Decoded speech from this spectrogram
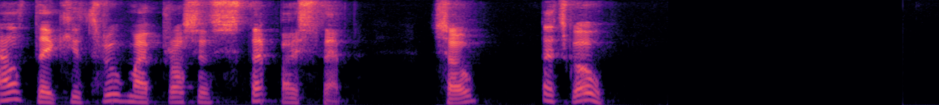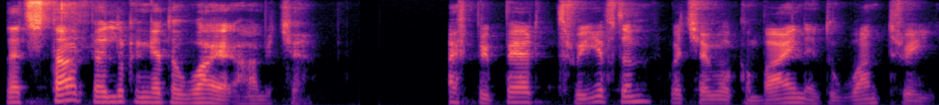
I'll take you through my process step by step. So, let's go! Let's start by looking at the wire armature. I've prepared three of them, which I will combine into one tree.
